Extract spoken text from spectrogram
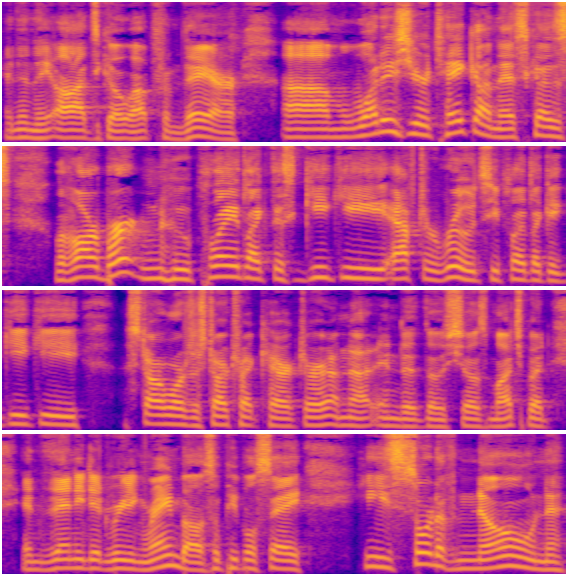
and then the odds go up from there. Um, what is your take on this? Because LeVar Burton, who played like this geeky after Roots, he played like a geeky Star Wars or Star Trek character. I'm not into those shows much, but and then he did Reading Rainbow. So people say he's sort of known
